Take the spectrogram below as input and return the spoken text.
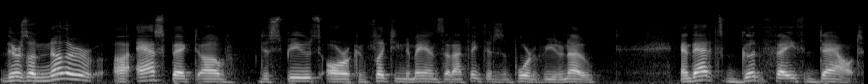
there's another uh, aspect of disputes or conflicting demands that I think that is important for you to know, and that's good faith doubt.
